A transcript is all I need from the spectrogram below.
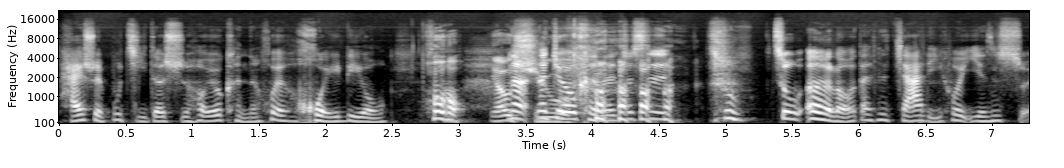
排水不及的时候，有可能会回流，嚯，那那就有可能就是住住二楼，但是家里会淹水。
